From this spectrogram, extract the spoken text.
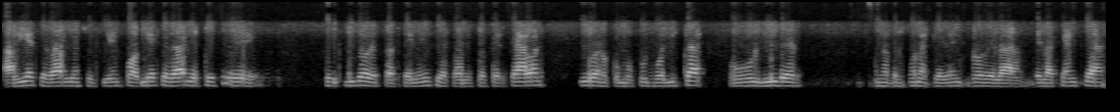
había que darles su tiempo, había que darles ese sentido de pertenencia cuando se acercaban. Y bueno, como futbolista, un líder, una persona que dentro de la, de la cancha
